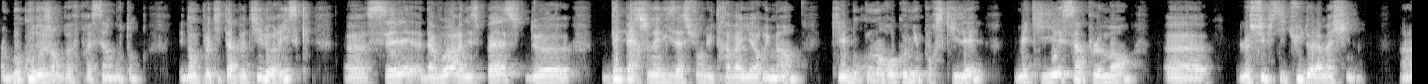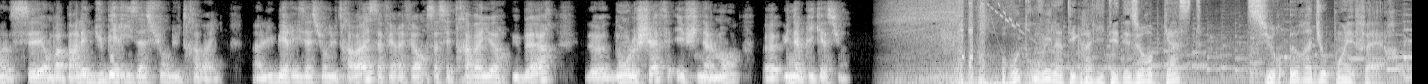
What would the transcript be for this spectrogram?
beaucoup de gens peuvent presser un bouton. Et donc petit à petit, le risque, c'est d'avoir une espèce de dépersonnalisation du travailleur humain qui est beaucoup moins reconnu pour ce qu'il est, mais qui est simplement le substitut de la machine. Hein, on va parler d'ubérisation du travail. Hein, L'ubérisation du travail, ça fait référence à ces travailleurs Uber euh, dont le chef est finalement euh, une application. Retrouvez l'intégralité des Europecast sur euradio.fr.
